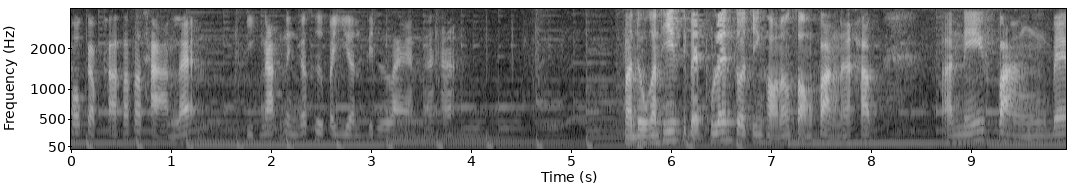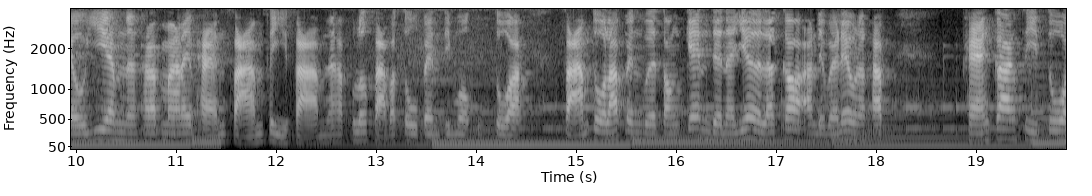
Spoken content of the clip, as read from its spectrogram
พบกับคาซัคสถานและอีกนัดหนึ่งก็คือไปเยือนฟินแลนด์นะฮะ มาดูกันที่ 11 ผู้เล่นตัวจริงของทั้งสองฝั่งนะครับ อันนี้ฝั่งเบลเยียมนะครับ มาในแผน 3-4-3 นะครับ ผู้รักษาประตูเป็นติโมกุกตัว 3 ตัวรับเป็นเวอร์ตองเกนเดนเยอร์แล้วก็อันเดเวเรลนะครับ แผงกลาง 4 ตัว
